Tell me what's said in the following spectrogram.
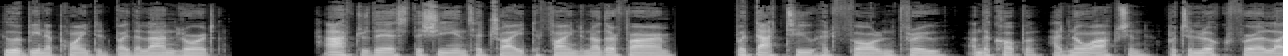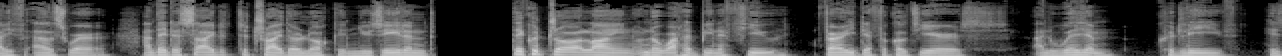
who had been appointed by the landlord. After this, the Sheehans had tried to find another farm, But that too had fallen through, and the couple had no option but to look for a life elsewhere, and they decided to try their luck in New Zealand. They could draw a line under what had been a few very difficult years, and William could leave his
